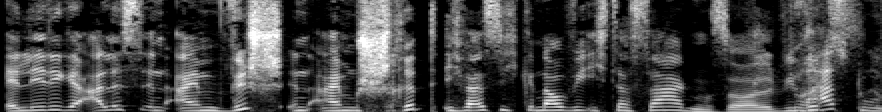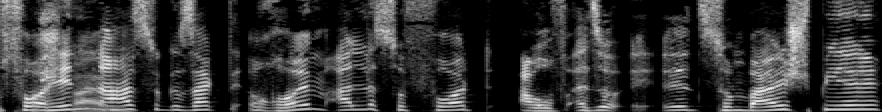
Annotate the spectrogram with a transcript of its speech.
Erledige alles in einem Wisch, in einem Schritt. Ich weiß nicht genau, wie ich das sagen soll. Wie Du hast du vorhin hast du gesagt, räum alles sofort auf. Also äh, zum Beispiel,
